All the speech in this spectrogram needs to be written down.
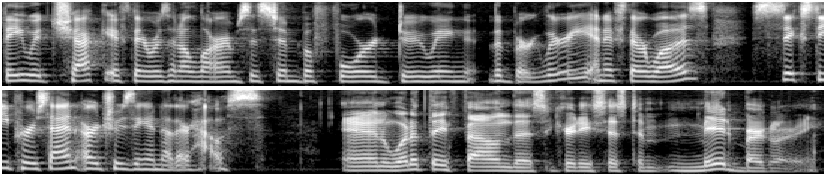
they would check if there was an alarm system before doing the burglary. And if there was, 60% are choosing another house. And what if they found the security system mid burglary?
